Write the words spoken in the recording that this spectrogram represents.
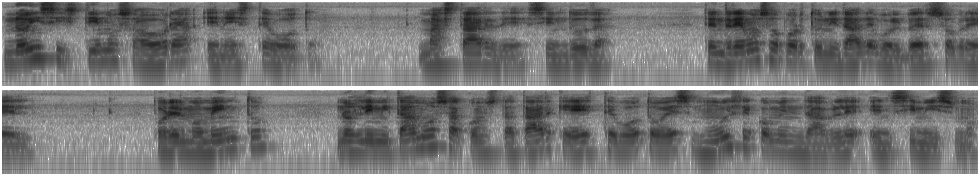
No insistimos ahora en este voto. Más tarde, sin duda, tendremos oportunidad de volver sobre él. Por el momento, nos limitamos a constatar que este voto es muy recomendable en sí mismo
